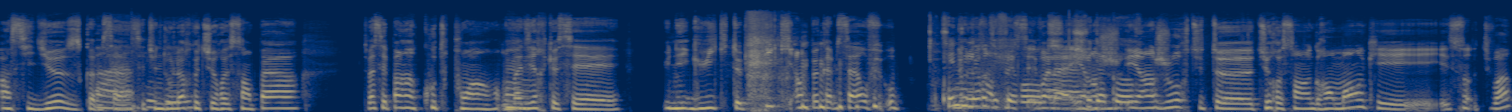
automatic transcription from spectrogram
insidieuse comme ça. C'est une douleur que tu ressens pas. Tu vois, c'est pas un coup de poing. On va mm. dire que c'est une aiguille qui te pique un peu comme ça au, au c'est une douleur différente. Voilà, je suis d'accord. Et un jour, tu te, tu ressens un grand manque et, tu vois.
